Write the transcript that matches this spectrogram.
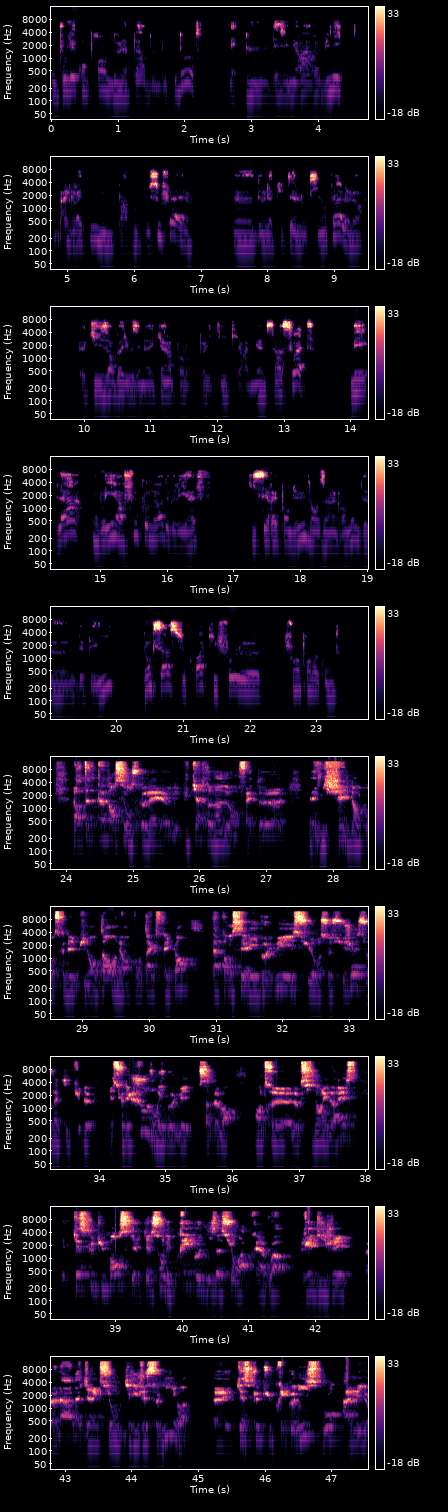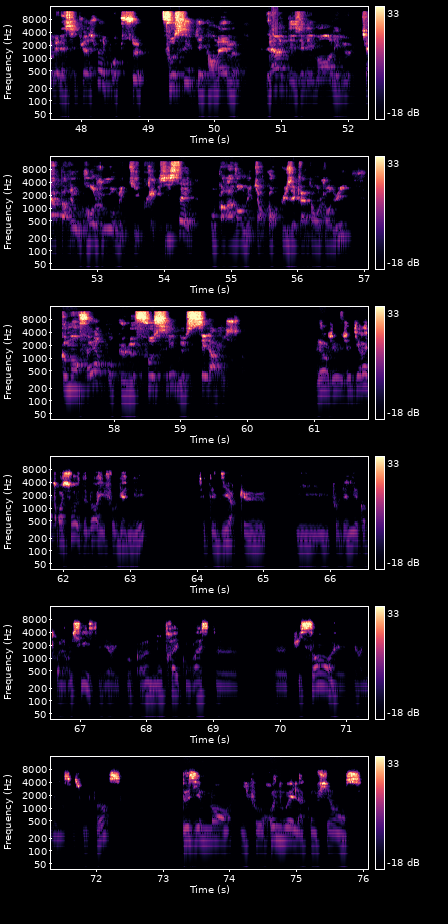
On pouvait comprendre de la part de beaucoup d'autres, mais de, des Émirats arabes unis, malgré tout, n'ont pas beaucoup souffert euh, de la tutelle occidentale. Alors, euh, qu'ils en veuillent aux Américains pour leur politique iranienne, ça soit. Mais là, on voyait un fond commun de griefs qui s'est répandu dans un grand nombre de, pays. Donc ça, je crois qu'il faut le, il faut en prendre compte. Alors, ta pensé, on se connaît euh, depuis 82 en fait, euh, euh, Michel, donc on se connaît depuis longtemps, on est en contact fréquent. Ta pensée a évolué sur ce sujet, sur l'attitude? Est-ce que les choses ont évolué tout simplement entre l'Occident et le reste? Qu'est-ce que tu penses? Quelles sont les préconisations après avoir rédigé la direction, dirigé ce livre? Qu'est-ce que tu préconises pour améliorer la situation et pour tout ce fossé qui est quand même l'un des éléments qui apparaît au grand jour, mais qui préexistait auparavant, mais qui est encore plus éclatant aujourd'hui. Comment faire pour que le fossé ne s'élargisse pas? Alors, je, je, dirais trois choses. D'abord, il faut gagner, c'est-à-dire que il faut gagner contre la Russie, c'est-à-dire il faut quand même montrer qu'on reste euh, euh, puissant et faire une démonstration de force. Deuxièmement, il faut renouer la confiance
